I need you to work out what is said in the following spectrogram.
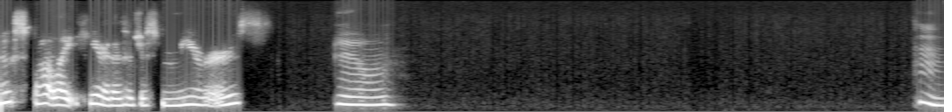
No spotlight here. Those are just mirrors. Yeah. Hmm.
